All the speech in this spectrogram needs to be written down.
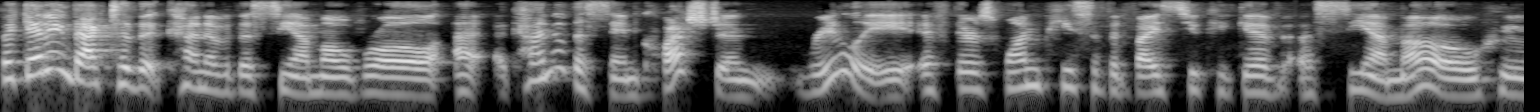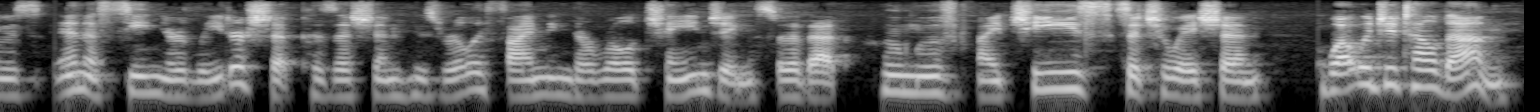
But getting back to the kind of the CMO role, uh, kind of the same question, really. If there's one piece of advice you could give a CMO who's in a senior leadership position, who's really finding their role changing, sort of that who moved my cheese situation, what would you tell them?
